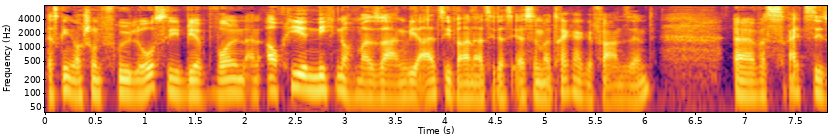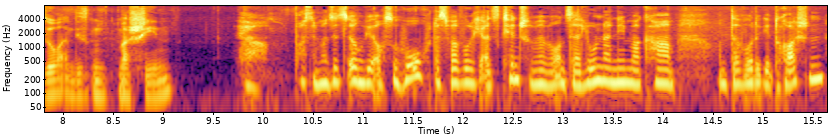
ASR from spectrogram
Das ging auch schon früh los. Sie, wir wollen auch hier nicht nochmal sagen, wie alt Sie waren, als Sie das erste Mal Trecker gefahren sind. Äh, was reizt Sie so an diesen Maschinen? Ja, weiß nicht, man sitzt irgendwie auch so hoch. Das war wirklich als Kind schon, wenn bei uns der Lohnunternehmer kam und da wurde gedroschen,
